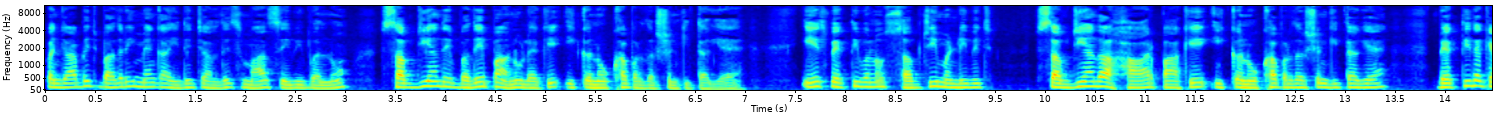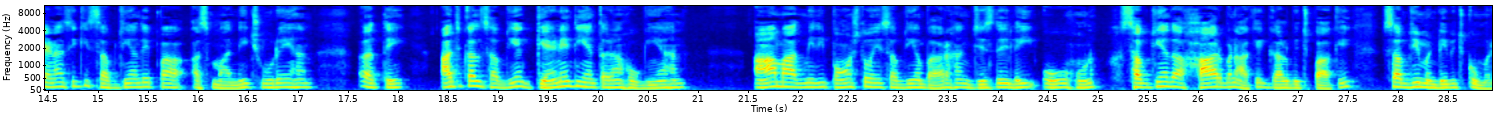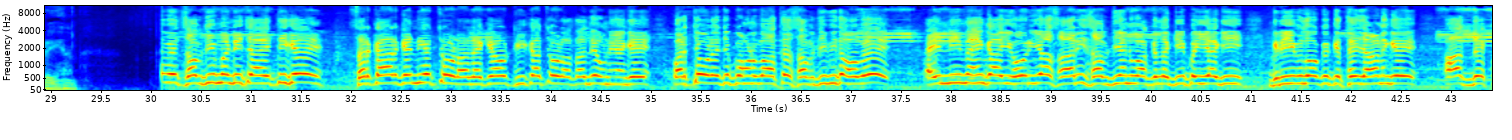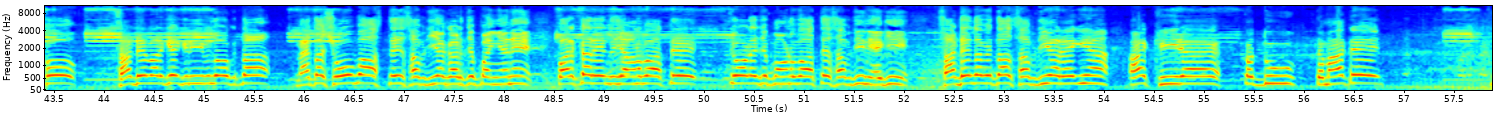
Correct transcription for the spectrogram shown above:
ਪੰਜਾਬ ਵਿੱਚ ਵੱਧ ਰਹੀ ਮਹਿੰਗਾਈ ਦੇ ਚੱਲਦੇ ਸਮਾਜ ਸੇਵੀ ਵੱਲੋਂ ਸਬਜ਼ੀਆਂ ਦੇ ਵਧੇ ਭਾਅ ਨੂੰ ਲੈ ਕੇ ਇੱਕ ਅਨੋਖਾ ਪ੍ਰਦਰਸ਼ਨ ਕੀਤਾ ਗਿਆ ਹੈ। ਇਸ ਵਿਅਕਤੀ ਵੱਲੋਂ ਸਬਜ਼ੀ ਮੰਡੀ ਵਿੱਚ ਸਬਜ਼ੀਆਂ ਦਾ ਹਾਰ ਪਾ ਕੇ ਇੱਕ ਅਨੋਖਾ ਪ੍ਰਦਰਸ਼ਨ ਕੀਤਾ ਗਿਆ ਹੈ। ਵਿਅਕਤੀ ਦਾ ਕਹਿਣਾ ਸੀ ਕਿ ਸਬਜ਼ੀਆਂ ਦੇ ਭਾਅ ਅਸਮਾਨੀ ਛੂ ਰਹੇ ਹਨ ਅਤੇ ਅੱਜ ਕੱਲ੍ਹ ਸਬਜ਼ੀਆਂ ਗਹਿਣੇ ਦੀਆਂ ਤਰ੍ਹਾਂ ਹੋ ਗਈਆਂ ਹਨ। ਆਮ ਆਦਮੀ ਦੀ ਪਹੁੰਚ ਤੋਂ ਇਹ ਸਬਜ਼ੀਆਂ ਬਾਹਰ ਹਨ, ਜਿਸ ਦੇ ਲਈ ਉਹ ਹੁਣ ਸਬਜ਼ੀਆਂ ਦਾ ਹਾਰ ਬਣਾ ਕੇ ਗਲ ਵਿੱਚ ਪਾ ਕੇ ਸਬਜ਼ੀ ਮੰਡੀ ਵਿੱਚ ਘੁੰਮ ਰਹੇ ਹਨ। ਵਿੱਚ ਸਬਜ਼ੀ ਮੰਡੀ ਚ ਆਏ ਸੀਗੇ। ਸਰਕਾਰ ਕਹਿੰਦੀ ਹੈ ਝੋਲਾ ਲੈ ਕੇ ਆਓ। ਠੀਕ ਆ, ਝੋਲਾ ਤਾਂ ਲਿਆਉਣੇ ਆਂਗੇ, ਪਰ ਝੋਲੇ 'ਚ ਪਾਉਣ ਵਾਸਤੇ ਸਬਜ਼ੀ ਵੀ ਤਾਂ ਹੋਵੇ। ਇੰਨੀ ਮਹਿੰਗਾਈ ਹੋ ਰਹੀ ਆ, ਸਾਰੀ ਸਬਜ਼ੀਆਂ ਨੂੰ ਅੱਗ ਲੱਗੀ ਪਈ ਹੈਗੀ। ਗਰੀਬ ਲੋਕ ਕਿੱਥੇ ਜਾਣਗੇ? ਆਹ ਦੇਖੋ, ਸਾਡੇ ਵਰਗੇ ਗਰੀਬ ਲੋਕ ਤਾਂ, ਮੈਂ ਤਾਂ ਸ਼ੋਅ ਵਾਸਤੇ ਸਬਜ਼ੀਆਂ ਗੜ 'ਚ ਪਾਈਆਂ ਨੇ, ਪਰ ਘਰੇ ਲਿਜਾਣ ਵਾਸਤੇ, ਝੋਲੇ 'ਚ ਪਾਉਣ ਵਾਸਤੇ ਸਬਜ਼ੀ ਨਹੀਂ ਹੈਗੀ। ਸਾਡੇ ਲਵੇ ਤਾਂ ਸਬਜ਼ੀਆਂ ਰਹਿ ਗਈਆਂ। ਆ ਖੀਰਾ ਕੱਦੂ, ਟਮਾਟੇ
